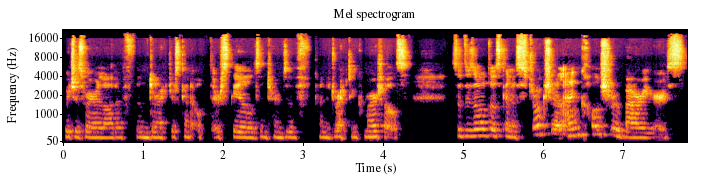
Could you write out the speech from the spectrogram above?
which is where a lot of film directors kind of up their skills in terms of kind of directing commercials. So there's all those kind of structural and cultural barriers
